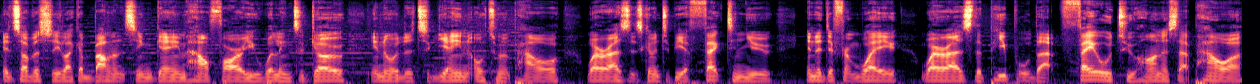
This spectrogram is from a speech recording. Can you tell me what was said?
it's obviously like a balancing game. How far are you willing to go in order to gain ultimate power? Whereas it's going to be affecting you in a different way. Whereas the people that fail to harness that power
